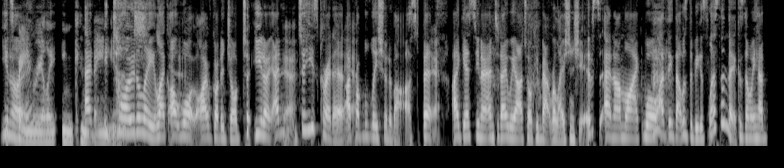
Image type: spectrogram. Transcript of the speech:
you It's know, been really and inconvenient. it, totally like, oh, what? I've got a job to, you know, and to his credit, I probably should have asked. But. I guess, you know, and today we are talking about relationships. And I'm like, well, I think that was the biggest lesson there because then we had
